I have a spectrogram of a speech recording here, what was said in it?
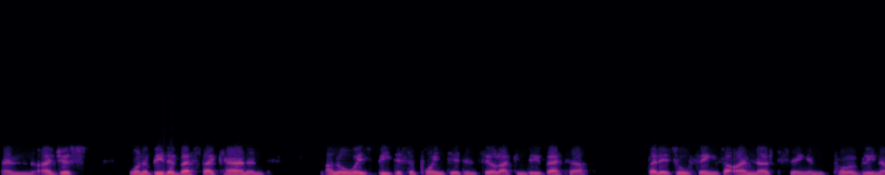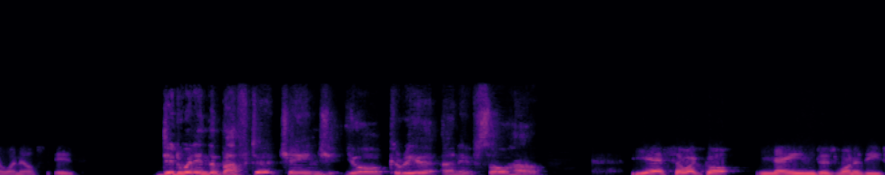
and I just want to be the best I can, and I'll always be disappointed and feel I can do better but it's all things that I'm noticing and probably no one else is. Did winning the BAFTA change your career, and if so, how? Yeah, so I got named as one of these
